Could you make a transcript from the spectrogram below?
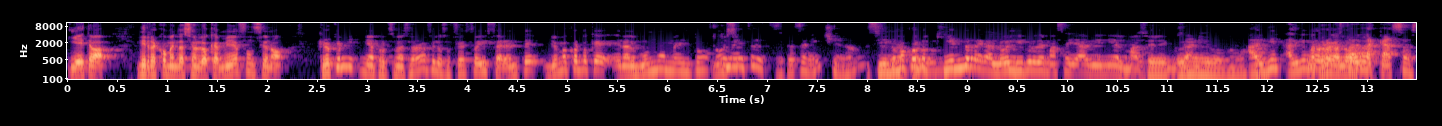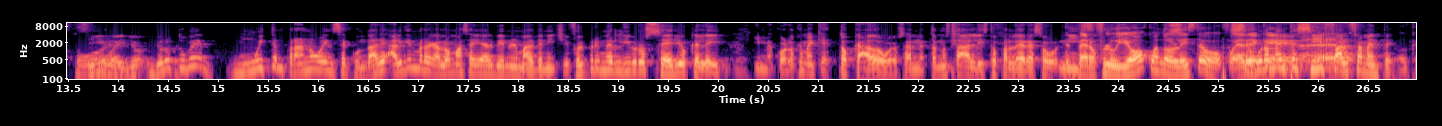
Y ahí te va. Mi recomendación, lo que a mí me funcionó. Creo que mi, mi aproximación a la filosofía fue diferente. Yo me acuerdo que en algún momento. No sé, sacaste Nietzsche, ¿no? sí, no me acuerdo quién me regaló el libro de Más allá del bien y del mal. Sí, O sea, Evil, ¿no? alguien, alguien Me me, lo acuerdo que regaló. estaba en la casa, estuvo. Sí, güey. Yo, yo lo tuve muy temprano, güey, en secundaria. Alguien me regaló Más allá del bien y el mal de Nietzsche. Y Fue el primer libro serio que leí. Y me acuerdo que me quedé tocado, güey. O sea, neta no estaba listo para leer eso. Ni ¿Pero fluyó cuando lo leíste o fue de que, Seguramente sí, eh, falsamente. Ok.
